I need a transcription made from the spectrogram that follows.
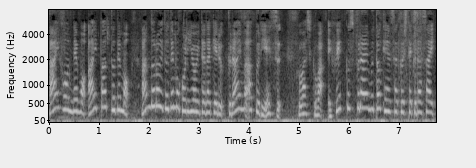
iPhone でも iPad でも Android でもご利用いただけるプライムアプリ S。詳しくは FX プライムと検索してください。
